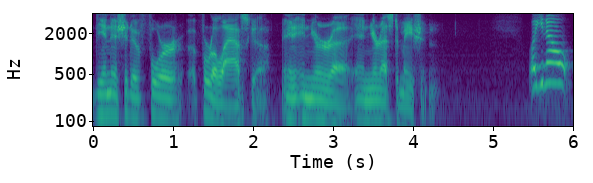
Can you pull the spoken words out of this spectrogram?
the initiative for for Alaska in, in your uh, in your estimation? Well, you know,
